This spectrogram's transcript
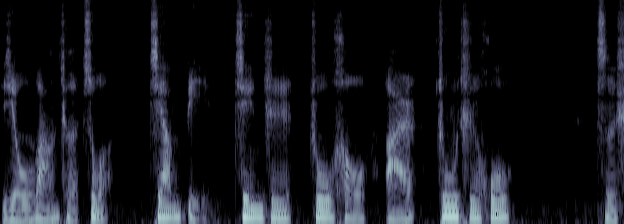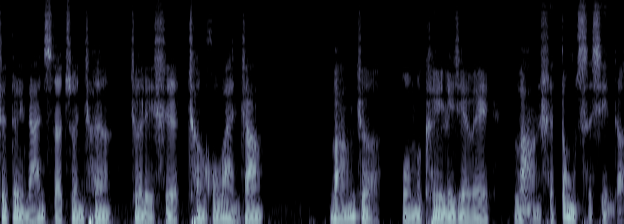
有王者坐，将比今之诸侯而诛之乎？”子是对男子的尊称，这里是称呼万章。王者，我们可以理解为。王是动词性的，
